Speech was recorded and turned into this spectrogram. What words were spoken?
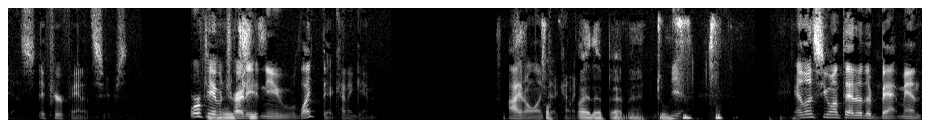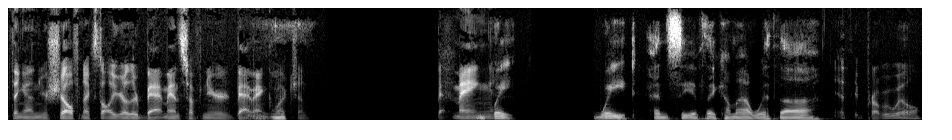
Yes, if you're a fan of the series, or if you haven't tried it and you like that kind of game. I don't like that kind of Buy that Batman. Don't Yeah. you- Unless you want that other Batman thing on your shelf next to all your other Batman stuff in your Batman collection. Batman. Wait, wait, and see if they come out with uh Yeah, they probably will.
